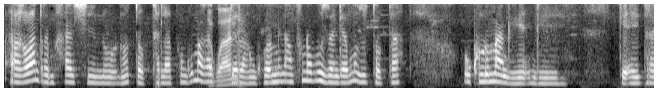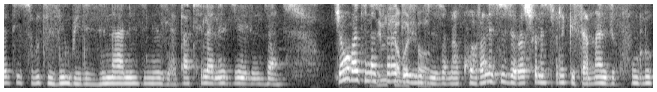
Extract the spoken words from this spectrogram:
Akawandre mhashi no- nodoctor lapho. Akwande. ngumakadidera nguwa mina ngifuna ubuza ngiyamuza udoctor ukhuluma nge- nge- nge-arthritis ukuthi zimbili zinani ezinye ziyathathelana ezinye zenzani. Njengoba thina siberega Zimhlobohlobo. ezindlini zamakhuwa vane sizwe bashona siberegisa amanzi khulu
